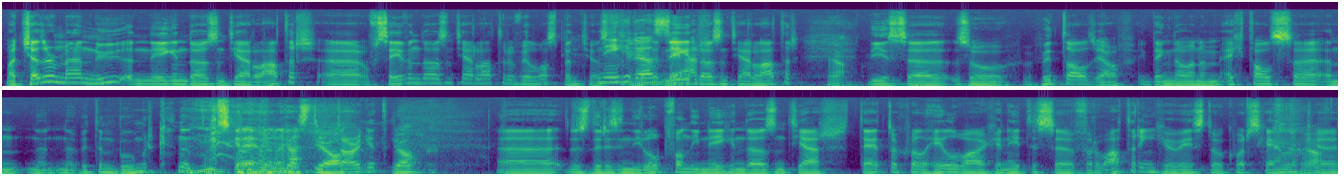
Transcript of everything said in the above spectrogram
Maar Cheddarman nu, een 9000 jaar later, eh, of 7000 jaar later, hoeveel was het? Ben het juist 9000 vergeten? jaar. 9000 jaar later. Ja. Die is eh, zo wit als... Ja, ik denk dat we hem echt als eh, een, een, een witte boomer kunnen beschrijven. als die Ja. target. Ja. Eh, dus er is in die loop van die 9000 jaar tijd toch wel heel wat genetische verwatering geweest, ook waarschijnlijk. Ja. Eh,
